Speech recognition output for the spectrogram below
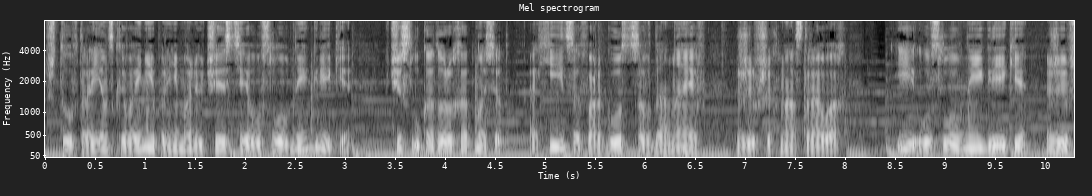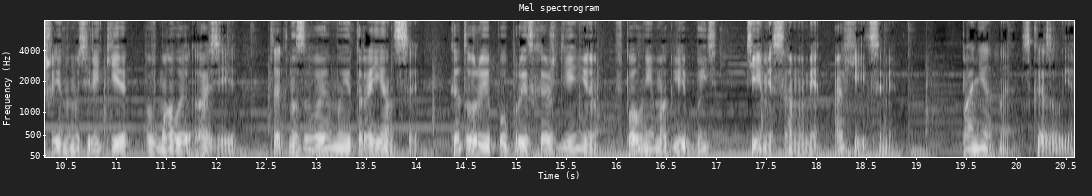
что в Троянской войне принимали участие условные греки, к числу которых относят ахейцев, аргостцев, данаев, живших на островах, и условные греки, жившие на материке в Малой Азии, так называемые троянцы, которые по происхождению вполне могли быть теми самыми ахейцами. «Понятно», — сказал я.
